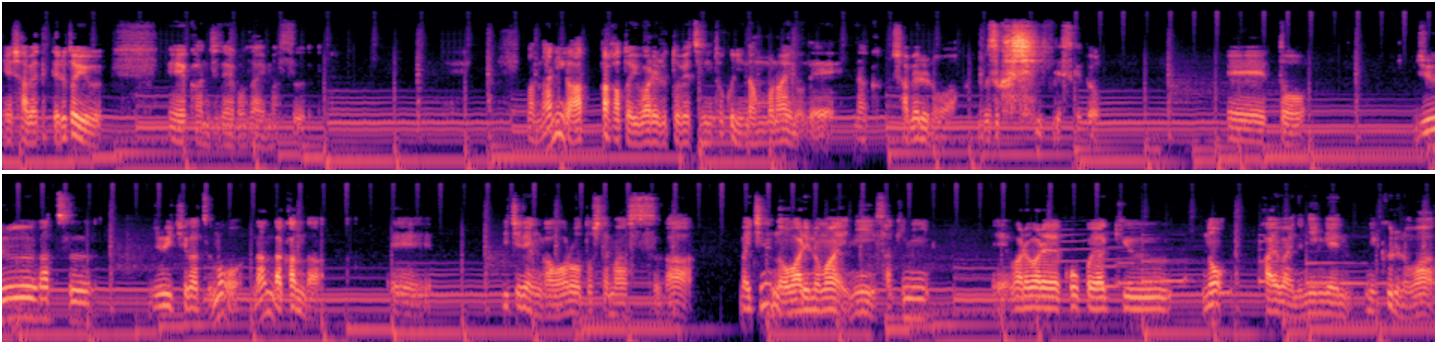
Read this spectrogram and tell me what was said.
え喋ってるという、え感じでございます。まあ、何があったかと言われると別に特になんもないので、なんか喋るのは難しいんですけど、えっ、と、10月、11月もなんだかんだ、えー、1年が終わろうとしてますが、まあ、1年の終わりの前に先に、えー、我々高校野球の界隈の人間に来るのは、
